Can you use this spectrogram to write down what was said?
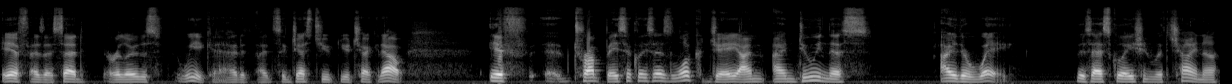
if, as I said earlier this week, I'd, I'd suggest you you check it out. If uh, Trump basically says, "Look, Jay, I'm I'm doing this either way, this escalation with China."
